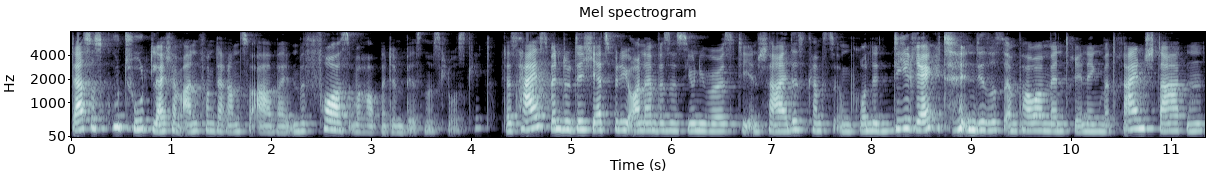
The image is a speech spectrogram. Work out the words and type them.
dass es gut tut, gleich am Anfang daran zu arbeiten, bevor es überhaupt mit dem Business losgeht. Das heißt, wenn du dich jetzt für die Online Business University entscheidest, kannst du im Grunde direkt in dieses Empowerment Training mit reinstarten.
